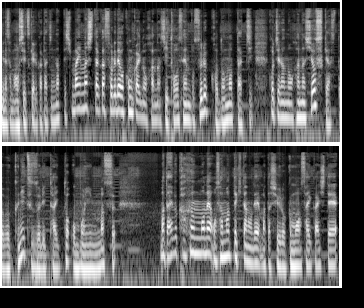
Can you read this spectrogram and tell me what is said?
皆様押し付ける形になってしまいましたが、それでは今回のお話、当選簿する子供たち、こちらのお話をスキャストブックに綴りたいと思います。まあ、だいぶ花粉もね、収まってきたので、また収録も再開して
